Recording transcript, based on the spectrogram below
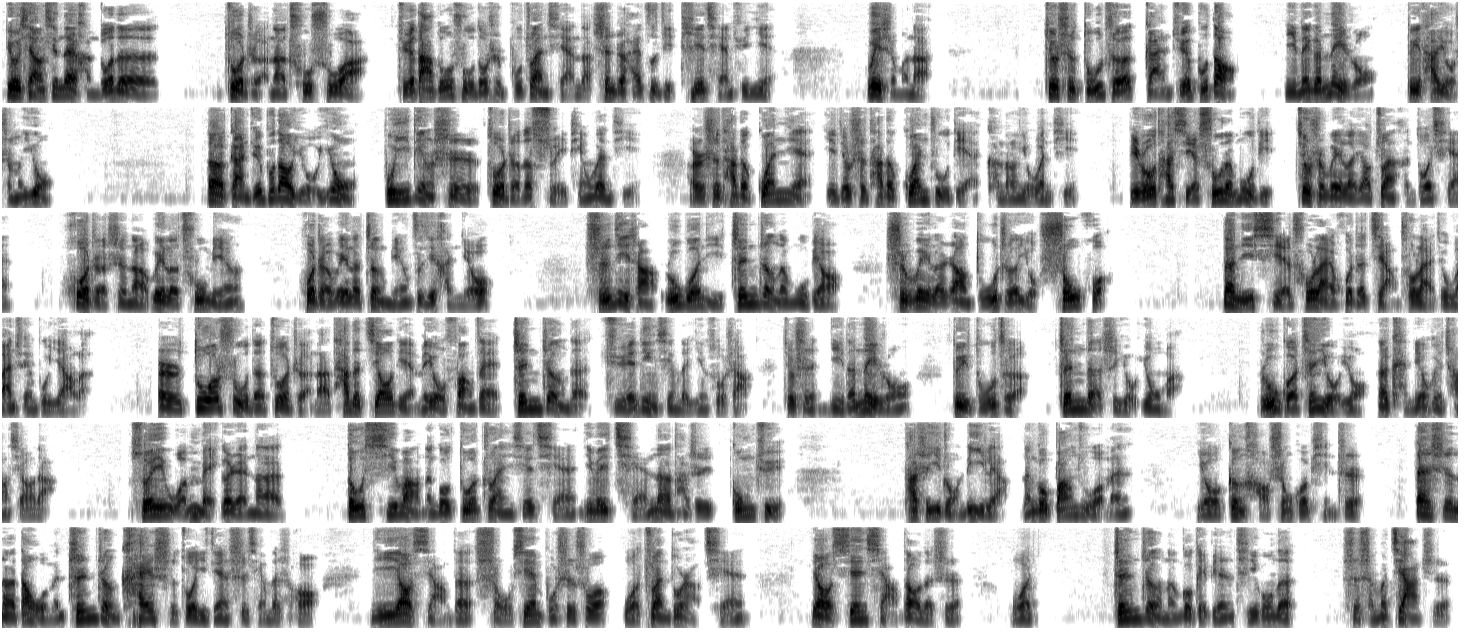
又像现在很多的。作者呢出书啊，绝大多数都是不赚钱的，甚至还自己贴钱去印。为什么呢？就是读者感觉不到你那个内容对他有什么用。那感觉不到有用，不一定是作者的水平问题，而是他的观念，也就是他的关注点可能有问题。比如他写书的目的就是为了要赚很多钱，或者是呢为了出名。或者为了证明自己很牛，实际上，如果你真正的目标是为了让读者有收获，那你写出来或者讲出来就完全不一样了。而多数的作者呢，他的焦点没有放在真正的决定性的因素上，就是你的内容对读者真的是有用吗？如果真有用，那肯定会畅销的。所以，我们每个人呢，都希望能够多赚一些钱，因为钱呢，它是工具，它是一种力量，能够帮助我们有更好生活品质。但是呢，当我们真正开始做一件事情的时候，你要想的首先不是说我赚多少钱，要先想到的是我真正能够给别人提供的是什么价值。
